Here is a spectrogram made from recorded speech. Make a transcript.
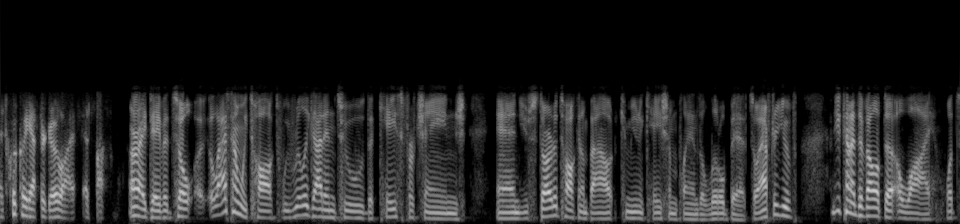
as quickly after go live as possible. All right, David. So uh, last time we talked, we really got into the case for change, and you started talking about communication plans a little bit. So after you've you kind of developed a, a why, what's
